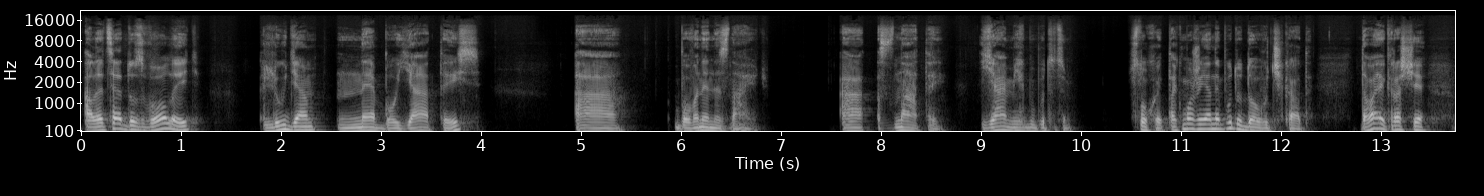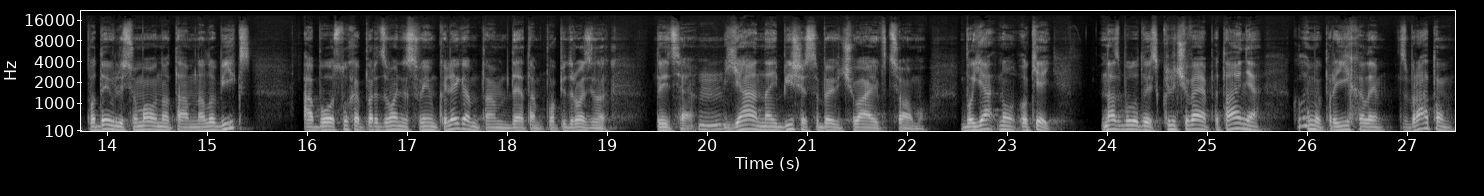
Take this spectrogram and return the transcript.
Але це дозволить людям не боятись, а, бо вони не знають. А знати, я міг би бути цим. Слухай, так може я не буду довго чекати. Давай я краще подивлюсь умовно там на LobX, або слухай, передзвоню своїм колегам, там, де там по підрозділах. Дивіться, я найбільше себе відчуваю в цьому. Бо я, ну окей, у нас було десь ключове питання, коли ми приїхали з братом.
